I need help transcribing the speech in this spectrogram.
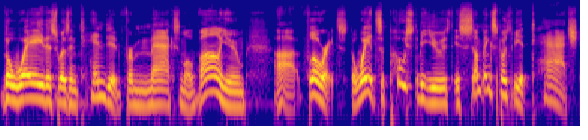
the way this was intended for maximal volume uh, flow rates. The way it's supposed to be used is something supposed to be attached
